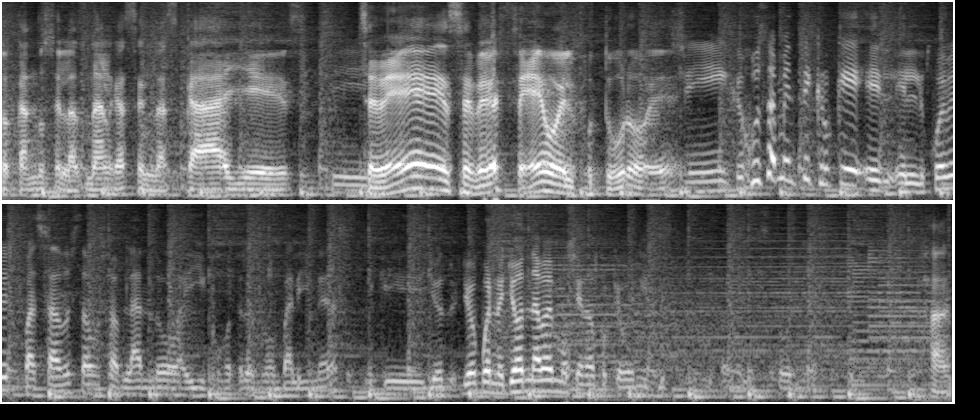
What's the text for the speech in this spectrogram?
tocándose las nalgas en las calles. Sí. Se ve, se ve feo el futuro, eh. Sí, que justamente creo que el, el jueves pasado estábamos hablando ahí como tras bombalinas. De que yo, yo, bueno, yo andaba emocionado porque venía. Ajá.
